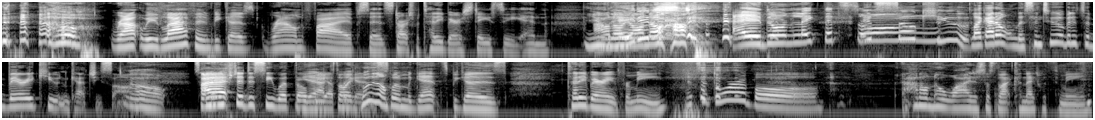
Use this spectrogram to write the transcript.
Oh, round. We laughing because round five says starts with Teddy Bear STAYC, and You I don't know. Y'all know how I don't like that song. It's so cute. Like I don't listen to it, but it's a very cute and catchy song. Oh, so I'm I- interested to see what they'll yeah. be up So like, against. who they gonna put them against? Because Teddy Bear ain't for me. It's adorable. I don't know why this does not connect with me.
